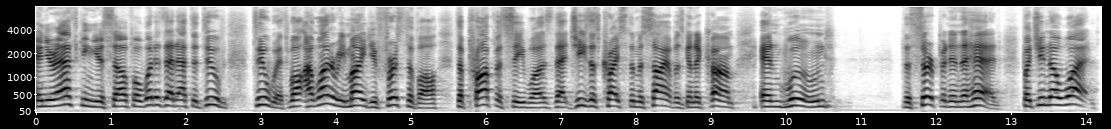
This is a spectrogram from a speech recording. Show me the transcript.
And you're asking yourself, well, what does that have to do, do with? Well, I want to remind you, first of all, the prophecy was that Jesus Christ, the Messiah, was going to come and wound the serpent in the head. But you know what?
